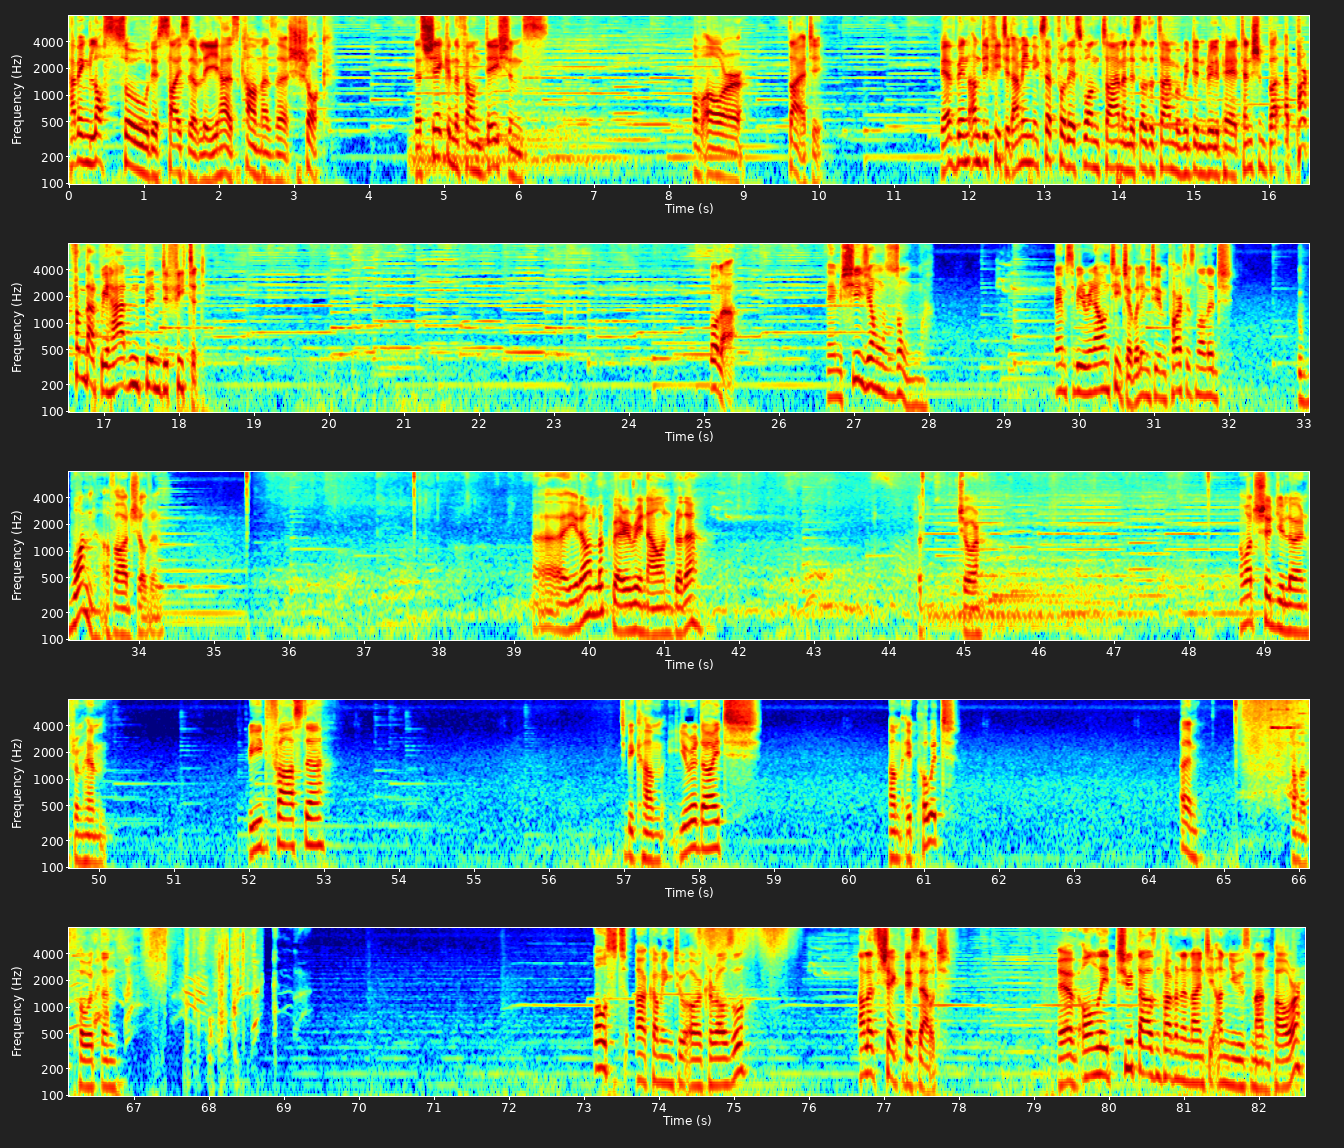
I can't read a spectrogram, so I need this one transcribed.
having lost so decisively has come as a shock. It has shaken the foundations of our society. We have been undefeated. I mean, except for this one time and this other time where we didn't really pay attention. But apart from that, we hadn't been defeated. Hola. Name Shi Jiangzong. Claims to be a renowned teacher, willing to impart his knowledge to one of our children. Uh, you don't look very renowned, brother. But sure. And what should you learn from him? Read faster. To become erudite. Become a poet. Him become a poet then. Most are coming to our carousal. Now let's check this out. We have only 2,590 unused manpower.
